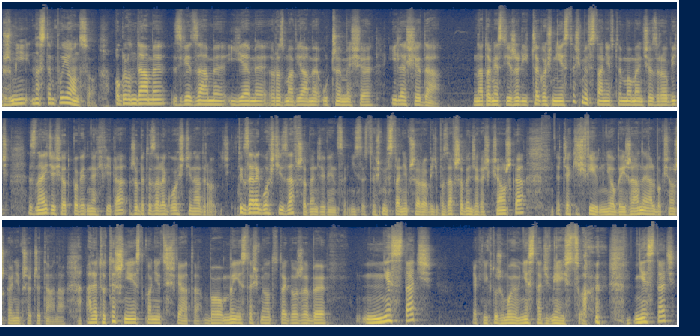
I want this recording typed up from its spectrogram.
brzmi następująco oglądamy, zwiedzamy, jemy, rozmawiamy, uczymy się, ile się da. Natomiast jeżeli czegoś nie jesteśmy w stanie w tym momencie zrobić, znajdzie się odpowiednia chwila, żeby te zaległości nadrobić. Tych zaległości zawsze będzie więcej niż jesteśmy w stanie przerobić, bo zawsze będzie jakaś książka, czy jakiś film nieobejrzany albo książka nieprzeczytana. Ale to też nie jest koniec świata, bo my jesteśmy od tego, żeby nie stać jak niektórzy mówią, nie stać w miejscu. nie stać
